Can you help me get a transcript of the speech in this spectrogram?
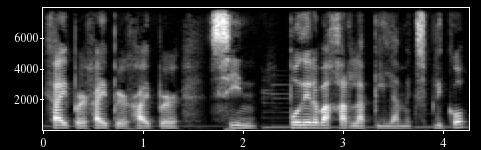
hyper, hyper, hyper, sin poder bajar la pila, ¿me explico?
